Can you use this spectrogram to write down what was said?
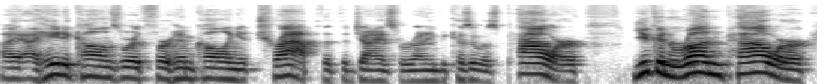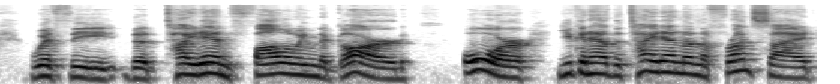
I, I hated Collinsworth for him calling it trap that the Giants were running because it was power. You can run power with the the tight end following the guard, or you can have the tight end on the front side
